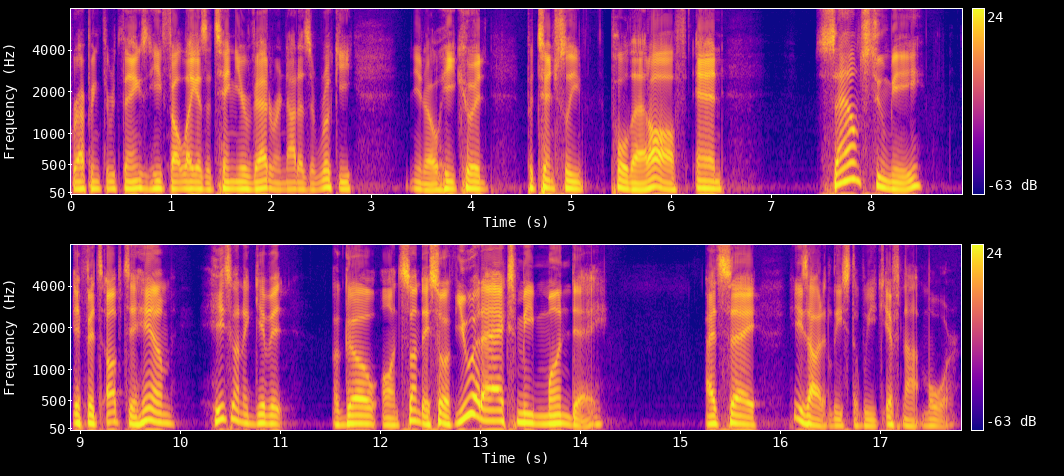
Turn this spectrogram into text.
wrapping through things, and he felt like as a ten year veteran, not as a rookie, you know, he could potentially pull that off. And sounds to me, if it's up to him, he's going to give it a go on Sunday. So if you had asked me Monday, I'd say he's out at least a week, if not more.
